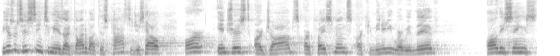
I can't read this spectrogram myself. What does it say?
because what's interesting to me as I've thought about this passage is how our interest, our jobs, our placements, our community, where we live, all these things,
